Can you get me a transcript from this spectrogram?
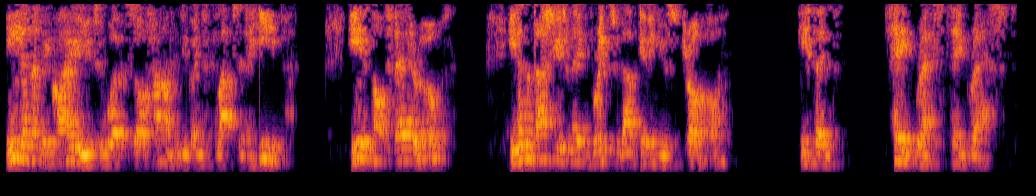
He doesn't require you to work so hard that you're going to collapse in a heap. He is not Pharaoh. He doesn't ask you to make bricks without giving you straw. He says, take rest, take rest.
